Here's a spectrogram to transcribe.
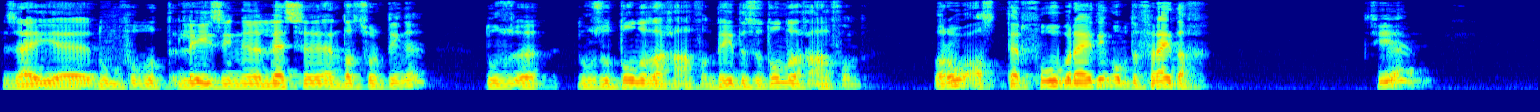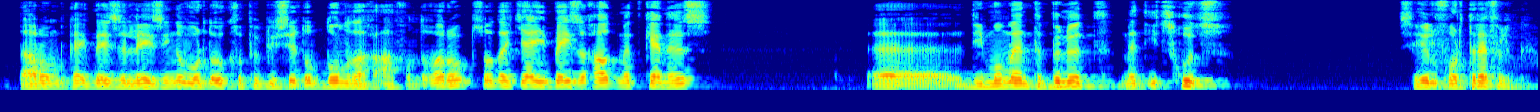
zij uh, doen bijvoorbeeld lezingen, lessen en dat soort dingen. Doen ze, doen ze donderdagavond, deden ze donderdagavond. Waarom? Als ter voorbereiding op de vrijdag. Zie je? Daarom, kijk, deze lezingen worden ook gepubliceerd op donderdagavonden. Waarom? Zodat jij je bezighoudt met kennis, uh, die momenten benut met iets goeds. Dat is heel voortreffelijk.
